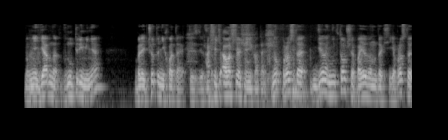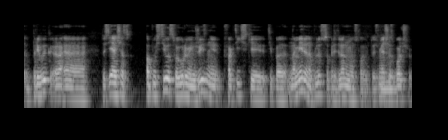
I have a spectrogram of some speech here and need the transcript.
но мне явно внутри меня, блядь, что-то не хватает, пиздец. А, а вот что еще не хватает? Ну, просто дело не в том, что я поеду на такси. Я просто привык... Э, то есть, я сейчас опустил свой уровень жизни фактически, типа, намеренно, плюс с определенными условиями. То есть, у меня mm-hmm. сейчас больше,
